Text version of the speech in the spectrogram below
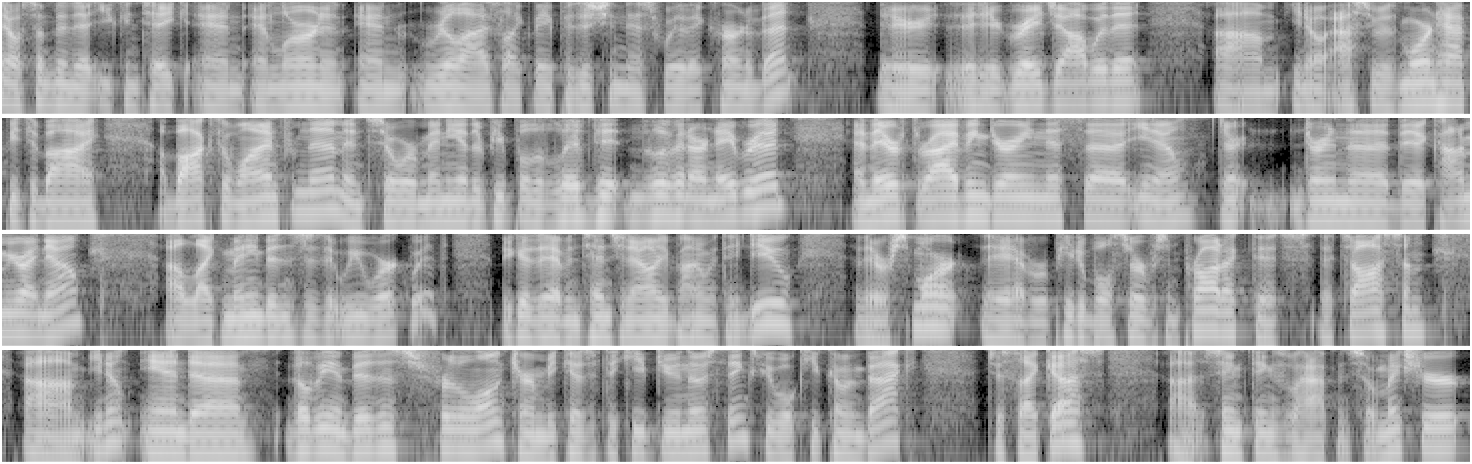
you know something that you can take and, and learn and, and realize like they position this with a current event. They they did a great job with it. Um, you know Ashley was more than happy to buy a box of wine from them and so were many other people that lived it live in our neighborhood and they're thriving during this uh, you know dur- during the the economy right now uh, like many businesses that we work with because they have intentionality behind what they do. They're smart. They have repeatable service and product that's that's awesome. Um, you know and uh, they'll be in business for the long term because if they keep doing those things people will keep coming back just like us. Uh, same things will happen. So make sure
